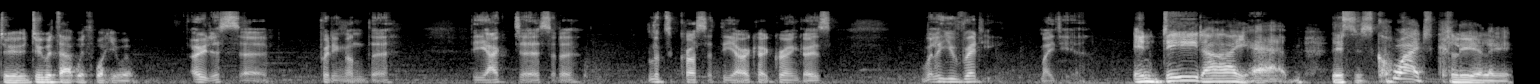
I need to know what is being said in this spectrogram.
do do with that with what you will. Odis, uh, putting on the the actor, sort of looks across at the Aarakocra and goes, "Well, are you ready, my dear?" Indeed, I am. This is quite clearly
